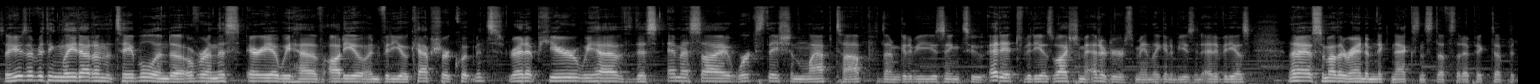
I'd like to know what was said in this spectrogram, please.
So here's everything laid out on the table and uh, over in this area we have audio and video capture equipment. Right up here we have this MSI workstation laptop that I'm going to be using to edit videos. Well actually my editor is mainly going to be using to edit videos. And then I have some other random knickknacks and stuff that I picked up at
